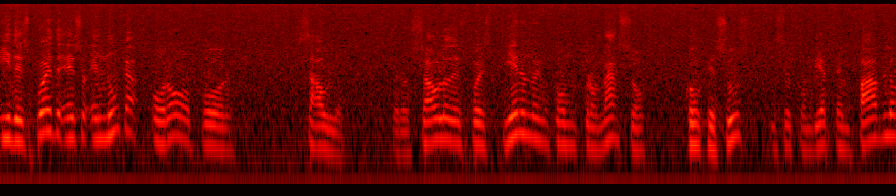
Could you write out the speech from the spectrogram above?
Y después de eso, él nunca oró por Saulo. Pero Saulo después tiene un encontronazo con Jesús y se convierte en Pablo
